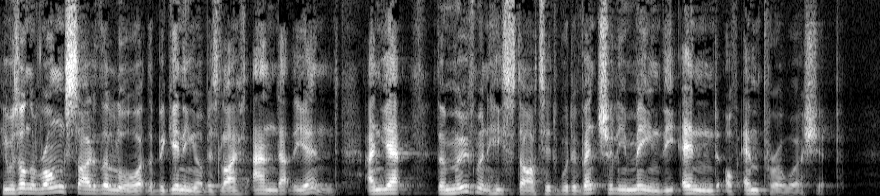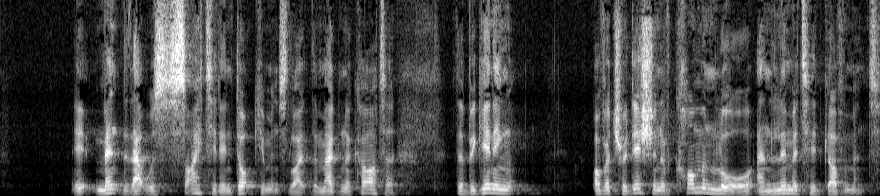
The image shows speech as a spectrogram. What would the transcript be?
He was on the wrong side of the law at the beginning of his life and at the end. And yet, the movement he started would eventually mean the end of emperor worship. It meant that that was cited in documents like the Magna Carta, the beginning of a tradition of common law and limited government.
